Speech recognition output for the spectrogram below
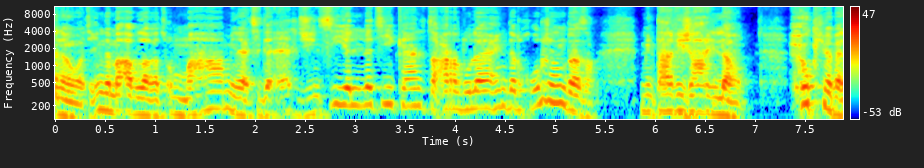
سنوات عندما أبلغت أمها من الاعتداءات الجنسية التي كانت تتعرض لها عند الخروج من المدرسة. من طرف جار لهم حكم بعد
